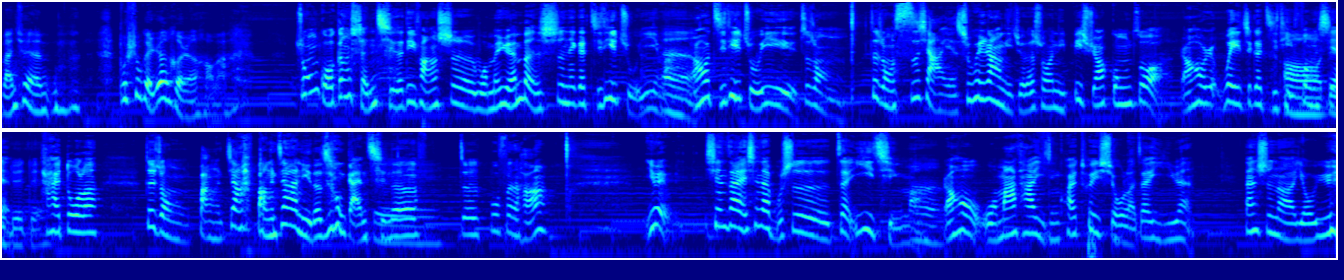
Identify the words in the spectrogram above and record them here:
完全不输给任何人，好吗？中国更神奇的地方是我们原本是那个集体主义嘛，嗯然后集体主义这种这种思想也是会让你觉得说你必须要工作，然后为这个集体奉献，哦对对对它还多了这种绑架绑架你的这种感情的这部分，好像因为现在现在不是在疫情嘛，嗯然后我妈她已经快退休了，在医院。但是呢，由于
